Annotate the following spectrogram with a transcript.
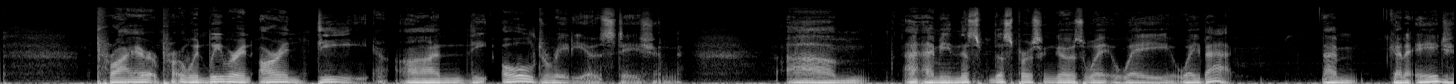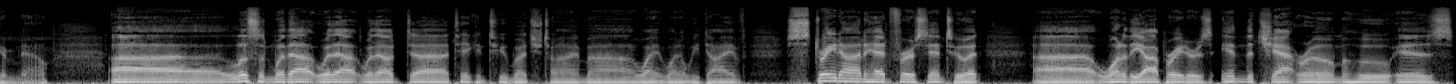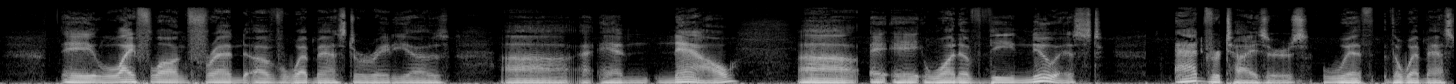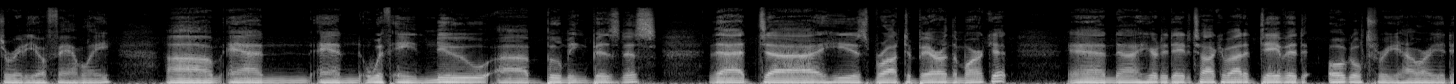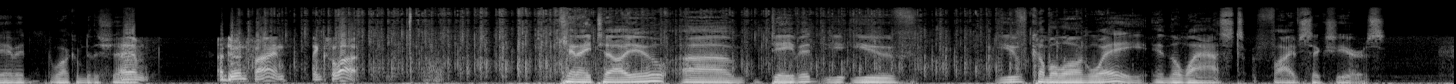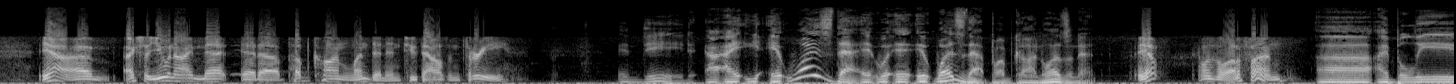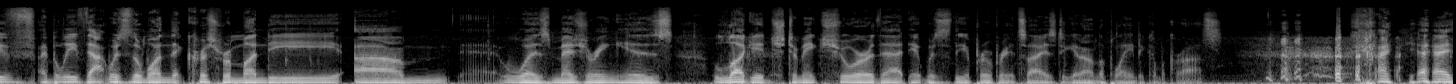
prior pr- when we were in R and D on the old radio station. Um, I, I mean this this person goes way way way back. I'm gonna age him now. Uh, listen, without without without uh, taking too much time, uh, why why don't we dive straight on headfirst into it? Uh, one of the operators in the chat room who is a lifelong friend of Webmaster Radios, uh, and now a, a one of the newest advertisers with the Webmaster Radio family, um, and and with a new uh, booming business that uh, he has brought to bear on the market. And uh, here today to talk about it, David Ogletree. How are you, David? Welcome to the show. I am. I'm doing fine. Thanks a lot. Can I tell you, um, David, you, you've you've come a long way in the last five six years. Yeah, um, actually, you and I met at uh, PubCon London in 2003. Indeed, I, I it was that it, it it was that PubCon, wasn't it? Yep, it was a lot of fun. Uh, I believe I believe that was the one that Chris Ramundi um, was measuring his luggage to make sure that it was the appropriate size to get on the plane to come across. yeah,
